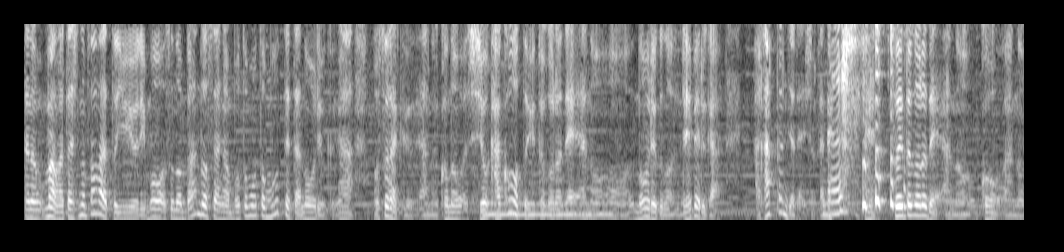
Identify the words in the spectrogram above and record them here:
あのまあ、私のパワーというよりもその坂東さんがもともと持ってた能力がおそらくあのこの詩を書こうというところであの能力のレベルが上がったんじゃないでしょうかね。そういうところであのこうあの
